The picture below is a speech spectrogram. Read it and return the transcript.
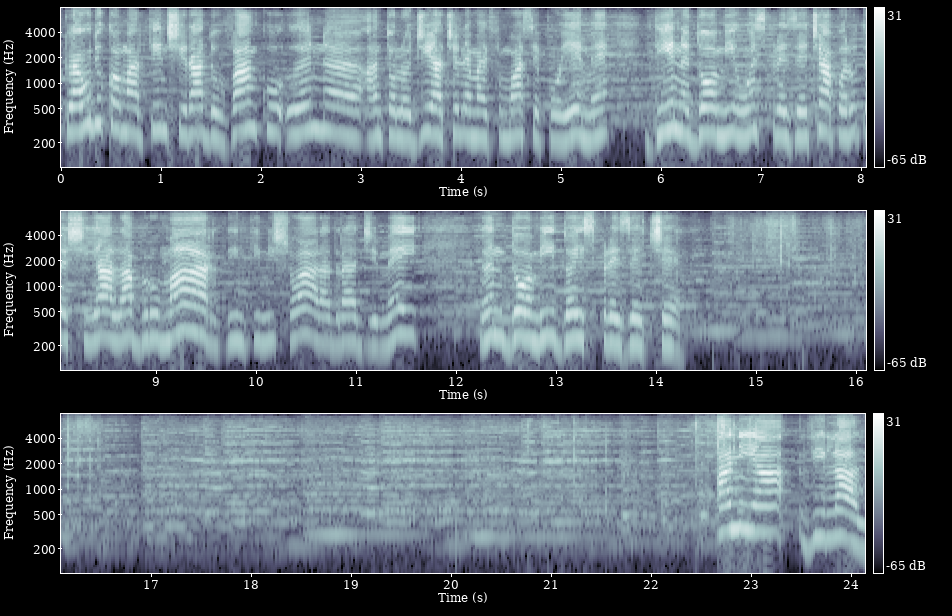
Claudiu Comartin și Radu Vancu în uh, antologia Cele mai frumoase poeme din 2011, apărută și ea la Brumar din Timișoara, dragii mei, în 2012. Ania Vilal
